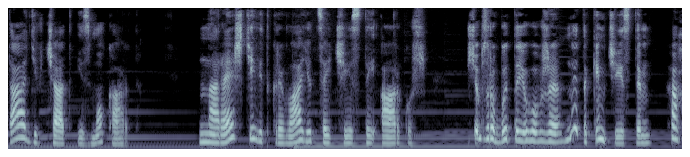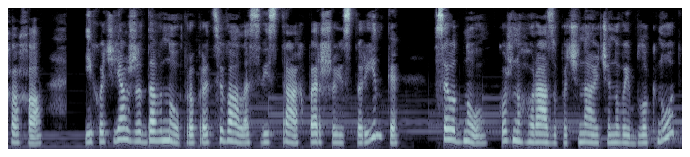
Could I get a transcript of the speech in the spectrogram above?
та дівчат із мокарт. Нарешті відкриваю цей чистий аркуш, щоб зробити його вже не таким чистим. Ха-ха-ха. І хоч я вже давно пропрацювала свій страх першої сторінки, все одно кожного разу починаючи новий блокнот,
